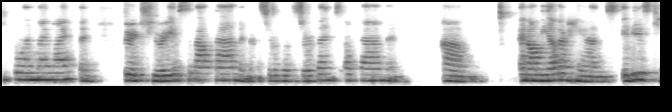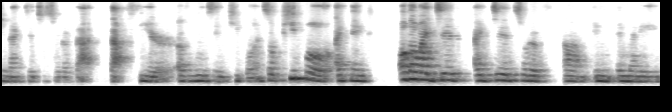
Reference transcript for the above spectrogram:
people in my life and very curious about them and sort of observant of them. And um, and on the other hand, it is connected to sort of that that fear of losing people. And so people, I think, although I did I did sort of um, in, in many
